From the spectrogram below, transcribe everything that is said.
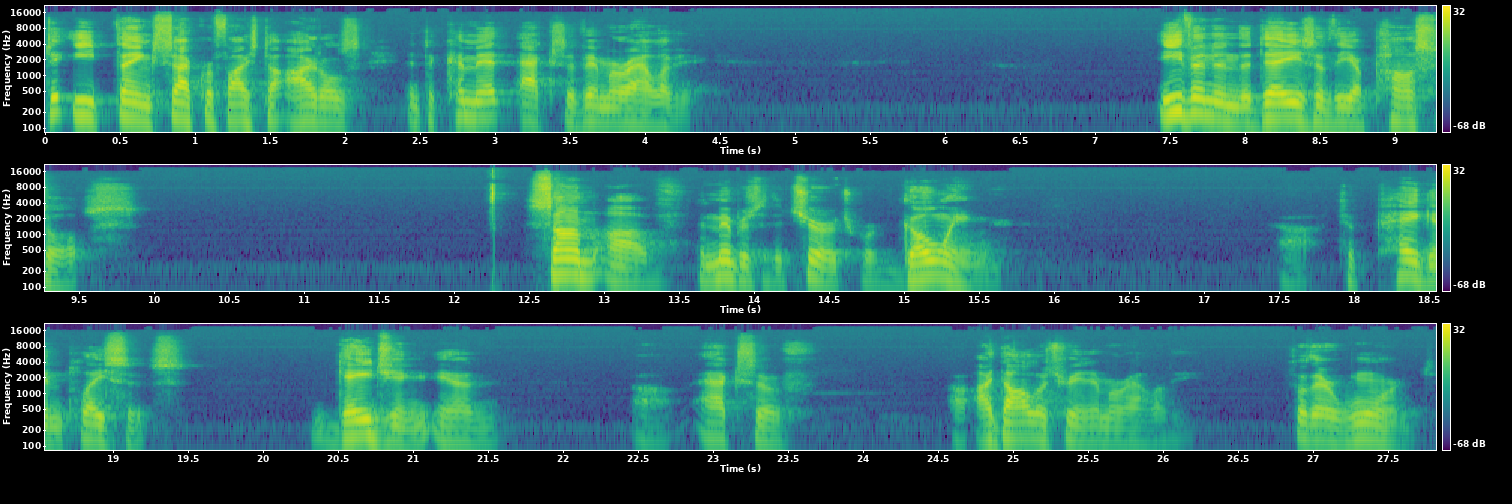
to eat things sacrificed to idols, and to commit acts of immorality. Even in the days of the apostles, some of the members of the church were going uh, to pagan places, engaging in uh, acts of uh, idolatry and immorality. So they're warned.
